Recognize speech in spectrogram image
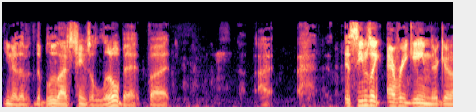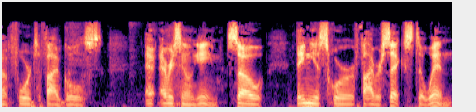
you know, the the blue lines changed a little bit, but I, it seems like every game they're giving up four to five goals every single game. So they need to score five or six to win,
